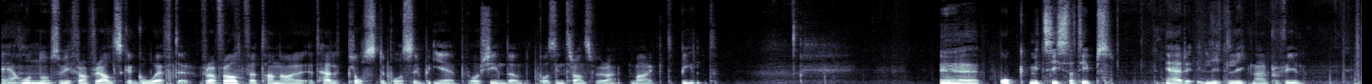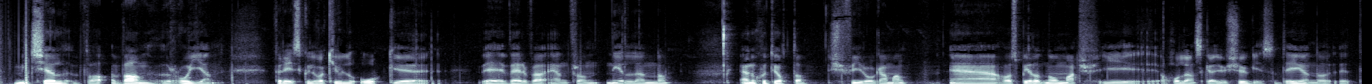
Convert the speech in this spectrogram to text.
eh, honom som vi framförallt ska gå efter. Framförallt för att han har ett härligt plåster på sig eh, på kinden på sin transfermarktbild. Eh, och mitt sista tips är lite liknande profil. Mitchell Va Van Royen. För det skulle vara kul att eh, eh, värva en från Nederländerna. 1,78, 24 år gammal. Eh, har spelat någon match i holländska U20 så det är ju ändå ett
